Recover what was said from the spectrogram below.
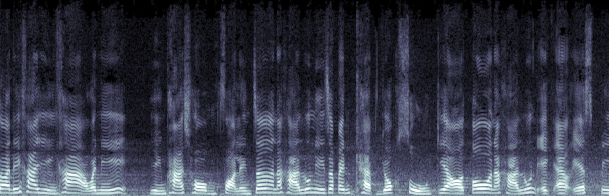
สวัสดีค่ะหญิงค่ะ วันนี้หญิงพาชม Ford Ranger นะคะ รุ่นนี้จะเป็นแคปยกสูงเกียร์ออโต้นะคะ รุ่น XLS ปี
